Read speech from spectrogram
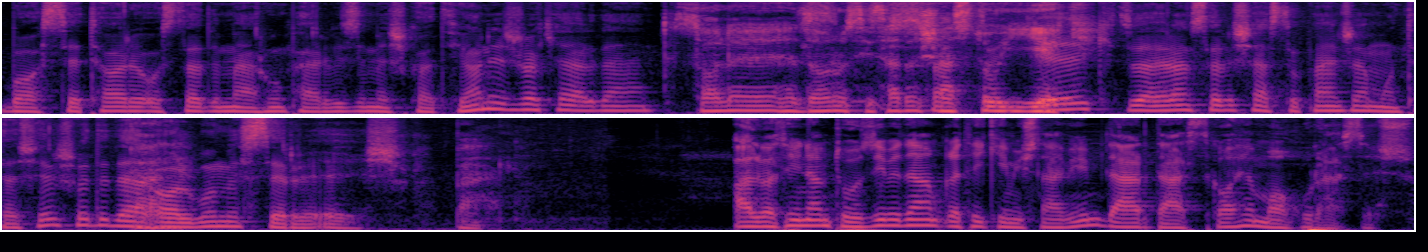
با ستار استاد مرحوم پرویز مشکاتیان اجرا کردن. سال 1361 ظاهرا سال 65 هم منتشر شده در بله. آلبوم سر عشق. بله. البته اینم توضیح بدم قطعی که میشنویم در دستگاه ماهور هستش.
